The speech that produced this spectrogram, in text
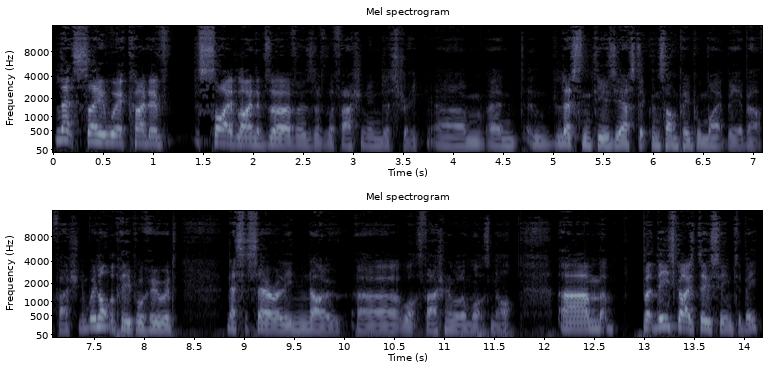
let's say we're kind of sideline observers of the fashion industry um, and, and less enthusiastic than some people might be about fashion. We're not the people who would necessarily know uh, what's fashionable and what's not. Um, but these guys do seem to be,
